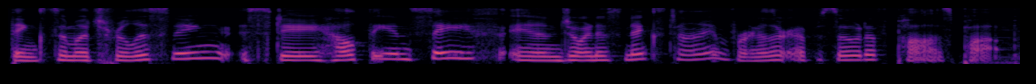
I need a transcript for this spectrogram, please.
Thanks so much for listening. Stay healthy and safe, and join us next time for another episode of Pause Pop.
